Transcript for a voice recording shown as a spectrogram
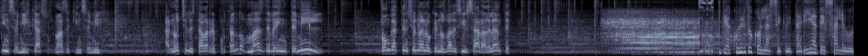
15 mil casos, más de 15 mil. Anoche le estaba reportando más de 20 mil. Ponga atención a lo que nos va a decir Sara. Adelante. De acuerdo con la Secretaría de Salud,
